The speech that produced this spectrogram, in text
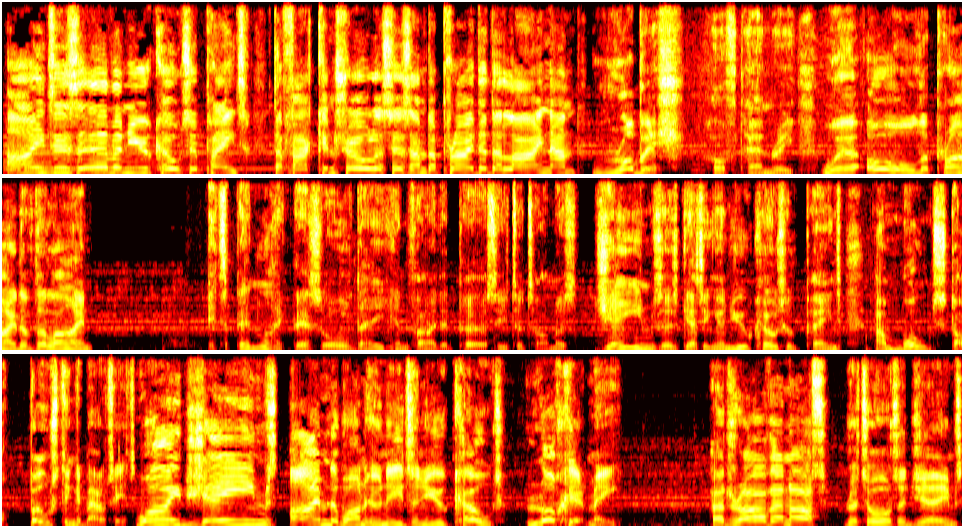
I deserve a new coat of paint. The Fat Controller says I'm the pride of the line and... Rubbish, huffed Henry. We're all the pride of the line. It's been like this all day, confided Percy to Thomas. James is getting a new coat of paint and won't stop boasting about it. Why, James? I'm the one who needs a new coat. Look at me. I'd rather not, retorted James.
